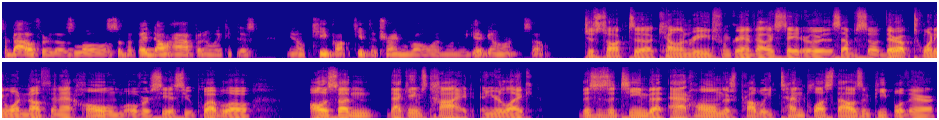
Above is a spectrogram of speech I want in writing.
to battle through those lulls so that they don't happen, and we can just you know keep on, keep the train rolling when we get going. So just talked to Kellen Reed from Grand Valley State earlier this episode. They're up 21 nothing at home over CSU Pueblo. All of a sudden, that game's tied, and you're like, this is a team that at home there's probably 10 plus thousand people there,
